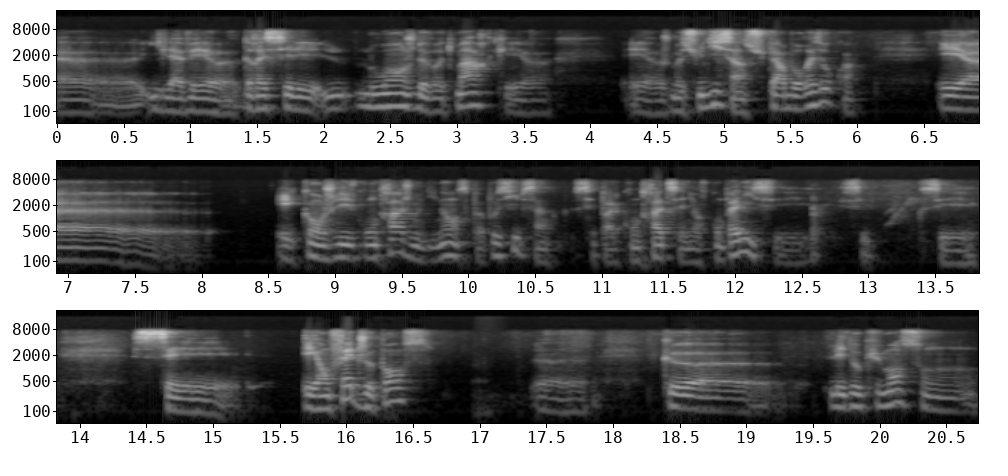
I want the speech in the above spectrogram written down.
il avait dressé les louanges de votre marque et, et je me suis dit, c'est un super beau réseau, quoi. Et, et quand je lis le contrat, je me dis non, c'est pas possible, c'est pas le contrat de. C'est, c'est, Et en fait, je pense euh, que euh, les documents sont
